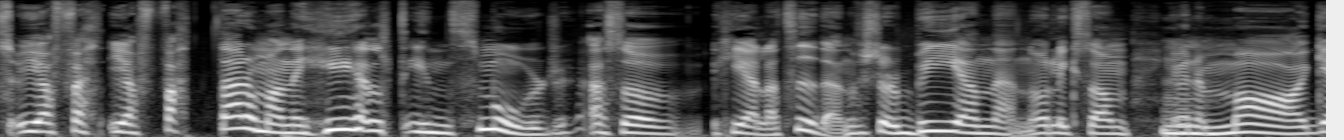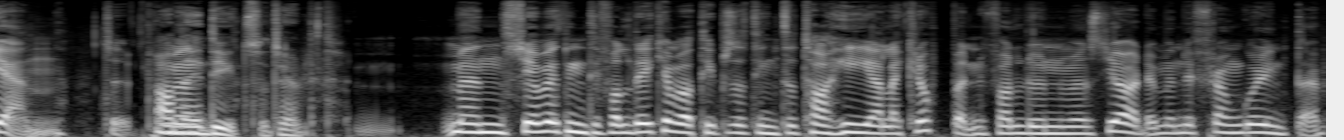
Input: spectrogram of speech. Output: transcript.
Så jag, jag fattar om man är helt insmord alltså, hela tiden. Förstår du? Benen och liksom, jag vet inte, magen. Typ. Ja, men, nej, det är inte så trevligt. men så jag vet inte ifall det kan vara tips att inte ta hela kroppen ifall du nu ens gör det. Men det framgår inte.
